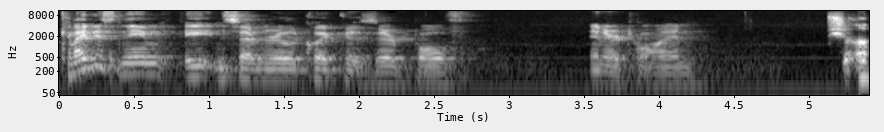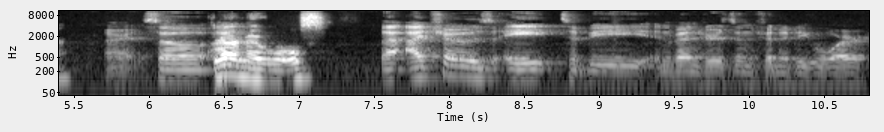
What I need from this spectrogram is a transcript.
can I just name eight and seven really quick because they're both intertwined? Sure, All right, so there I- are no rules. I I chose eight to be Avengers: Infinity War.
